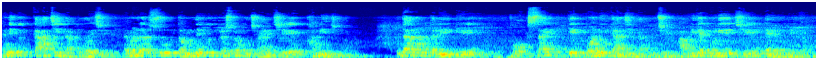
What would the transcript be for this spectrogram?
એની કોઈ કાચી ધાતુ હોય છે. એ મતલબ શું? તમને કોઈ પ્રશ્ન પૂછાય છે ખનિજનો. ઉદાહરણ તરીકે બોક્સાઇટ એક કોની કાચી ધાતુ છે? આપણે ક્યાંક બોલીએ છીએ એલ્યુમિનિયમ. એ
